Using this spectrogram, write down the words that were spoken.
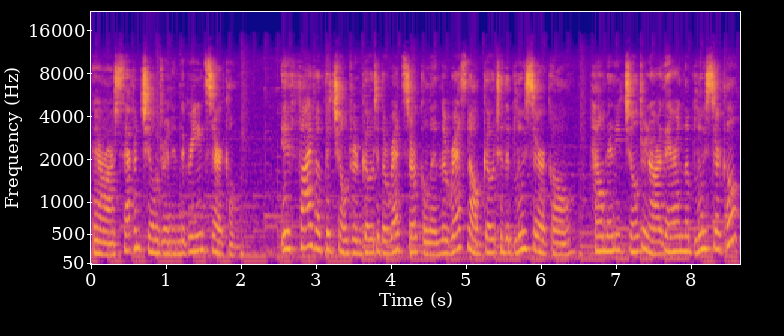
There are 7 children in the green circle. If 5 of the children go to the red circle and the rest all go to the blue circle, how many children are there in the blue circle?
